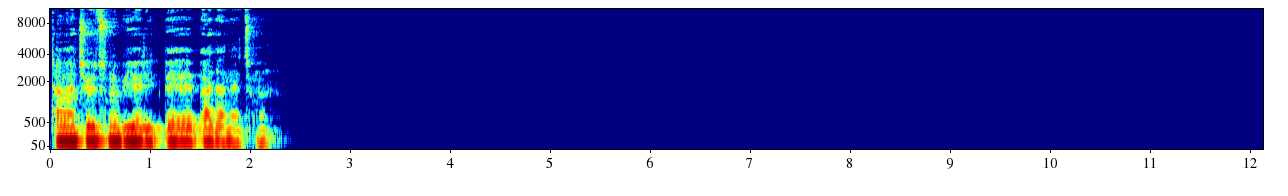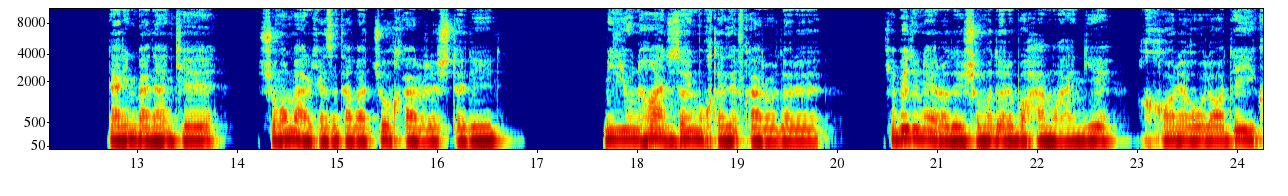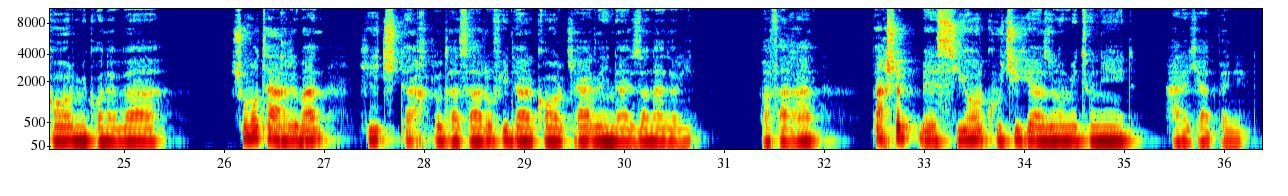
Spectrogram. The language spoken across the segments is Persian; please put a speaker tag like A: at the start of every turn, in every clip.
A: توجهتون رو بیارید به بدنتون. در این بدن که شما مرکز توجه قرارش دادید میلیون ها اجزای مختلف قرار داره که بدون اراده شما داره با هماهنگی خارق ای کار می‌کنه و شما تقریبا هیچ دخل و تصرفی در کارکرد این اجزا ندارید و فقط بخش بسیار کوچیکی از اونو می‌تونید حرکت بدید.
